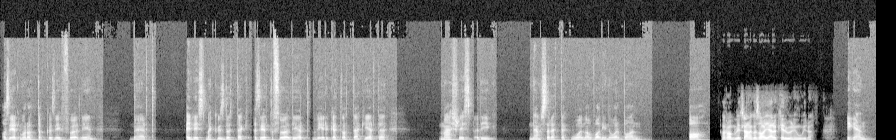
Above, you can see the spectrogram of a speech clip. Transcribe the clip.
Azért maradtak középföldén, mert egyrészt megküzdöttek ezért a földért, vérüket adták érte, másrészt pedig nem szerettek volna Valinorban a... A ranglétrának az aljára kerülni újra. Igen,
